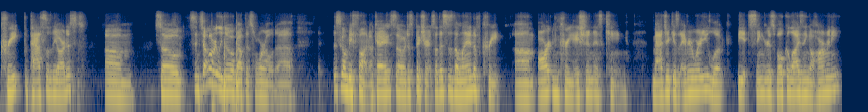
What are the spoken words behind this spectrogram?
Creat: The Paths of the Artist. Um, so since y'all don't really know about this world, uh, this is gonna be fun. Okay, so just picture it. So this is the land of Creat. Um, art and creation is king. Magic is everywhere you look, be it singers vocalizing a harmony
